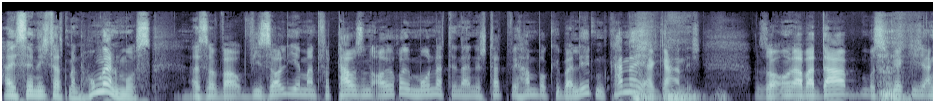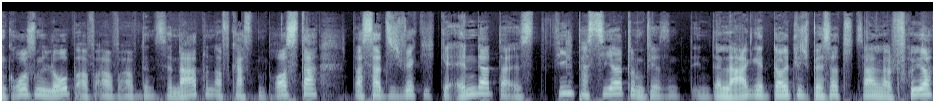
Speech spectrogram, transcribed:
heißt ja nicht, dass man hungern muss. Also wie soll jemand für 1000 Euro im Monat in einer Stadt wie Hamburg überleben? Kann er ja gar nicht. So, und, aber da muss ich wirklich einen großen Lob auf, auf, auf den Senat und auf Carsten Proster. Das hat sich wirklich geändert. Da ist viel passiert und wir sind in der Lage, deutlich besser zu zahlen als früher.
